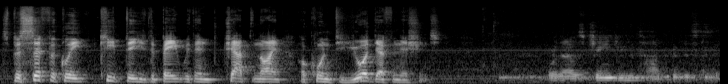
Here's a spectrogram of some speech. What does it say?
specifically keep the debate within chapter 9 according to your definitions. Or that I was changing the topic of this debate.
